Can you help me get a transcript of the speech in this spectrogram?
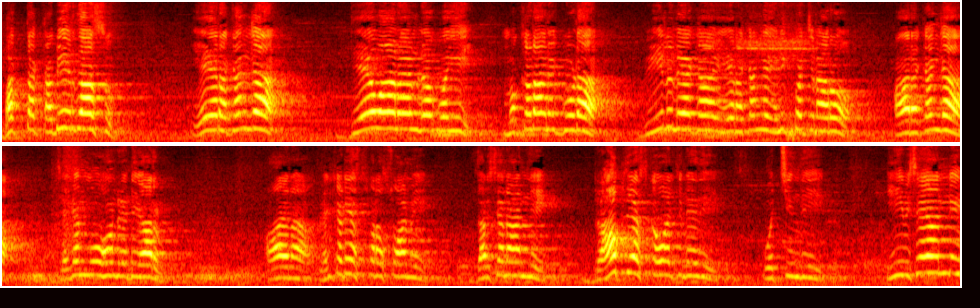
భక్త కబీర్ దాసు ఏ రకంగా దేవాలయంలో పోయి మొక్కడానికి కూడా వీలు లేక ఏ రకంగా ఎనిక్కొచ్చినారో ఆ రకంగా జగన్మోహన్ రెడ్డి గారు ఆయన వెంకటేశ్వర స్వామి దర్శనాన్ని డ్రాప్ చేసుకోవాల్సినది వచ్చింది. ఈ విషయాన్ని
